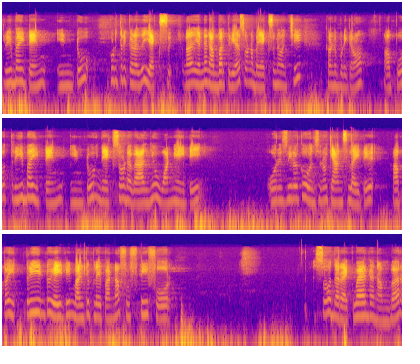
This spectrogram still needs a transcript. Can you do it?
three by ten into கொடுத்துருக்கிறது எக்ஸு அதாவது என்ன நம்பர் தெரியாது. ஸோ நம்ம எக்ஸ்னு வச்சு கண்டுபிடிக்கிறோம். அப்போது த்ரீ பை டென் இன்ட்டு இந்த எக்ஸோட வேல்யூ ஒன் எயிட்டி ஒரு ஜீரோக்கு ஒரு ஜீரோ கேன்சல் ஆகிட்டு அப்போ த்ரீ இன்ட்டு எயிட்டீன் மல்டிப்ளை பண்ணால் fifty four so the required number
